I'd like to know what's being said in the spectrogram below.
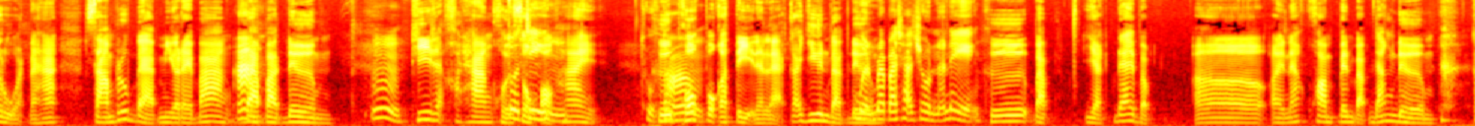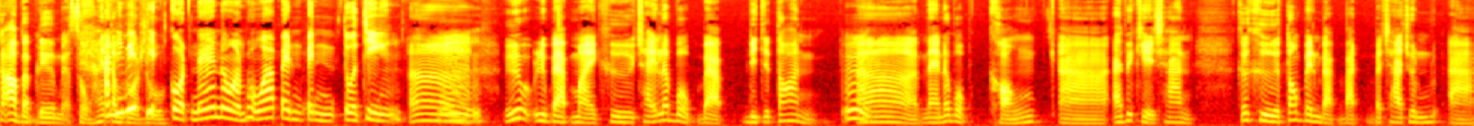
ตรวจนะฮะสามรูปแบบมีอะไรบ้างอะแบบแบบเดิมอืม ที่ทางขนตัวส่งจริงออกให้ถูกคือต้องพกปกตินั่นแหละ ก็ยื่นแบบเดิเหมือมนบัตรประชาชนนั่นเอง คือแบบอยากได้แบบ เอ่ออะไรนะความเป็นแบบดั้งเดิม ก็เอาแบบเดิมเนี่ยส่งให้อันตำนี้รไม่วจผิดดูกฎแน่นอน เพราะว่าเป็นเป็นตัวจริงเอออมหรือหรือแบบใหม่คือใช้ระบบแบบดิจิตอลอืมอ่าในระบบของอ่าแอปพลิเคชัน ก็คือต้องเป็นแบบบัตรประชาชนอ่า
